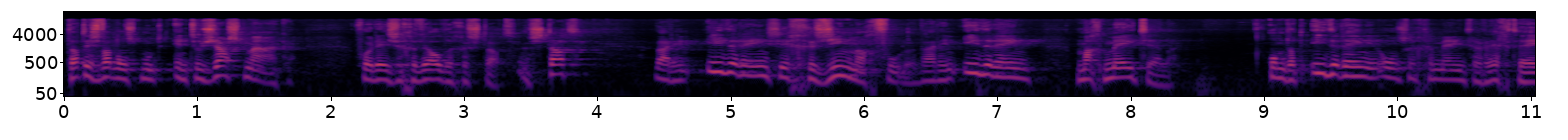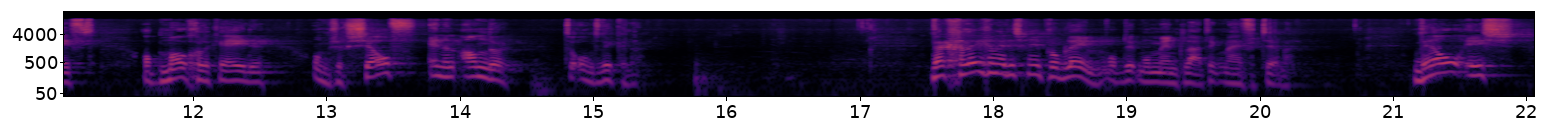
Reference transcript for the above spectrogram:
Dat is wat ons moet enthousiast maken voor deze geweldige stad. Een stad waarin iedereen zich gezien mag voelen, waarin iedereen mag meetellen. Omdat iedereen in onze gemeente recht heeft op mogelijkheden om zichzelf en een ander te ontwikkelen. Werkgelegenheid is geen probleem op dit moment, laat ik mij vertellen. Wel is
